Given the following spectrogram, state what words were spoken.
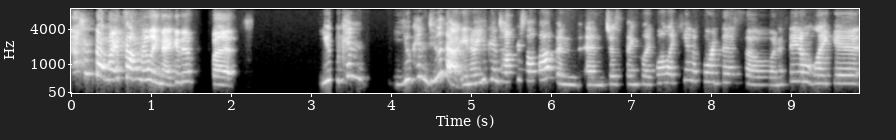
that might sound really negative, but you can you can do that. You know, you can talk yourself up and and just think like, well, I can't afford this, so and if they don't like it,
